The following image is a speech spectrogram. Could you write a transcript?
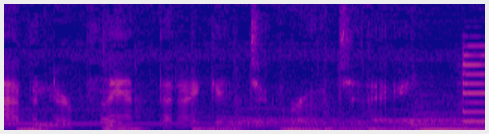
lavender plant that I get to grow today.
